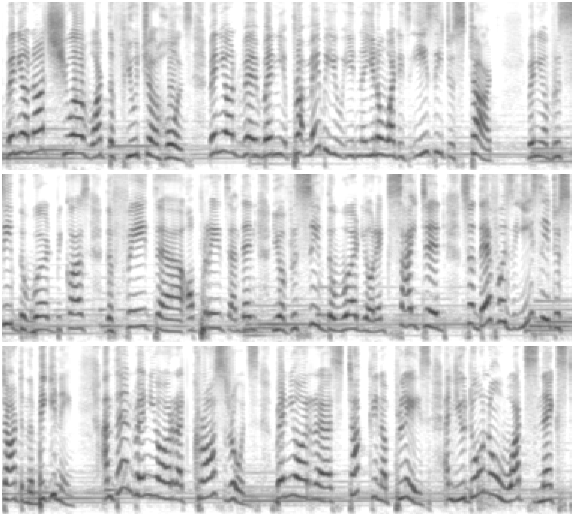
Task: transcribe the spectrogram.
when you're not sure what the future holds, when you're when you maybe you you know what it's easy to start when you have received the word because the faith uh, operates and then you have received the word, you're excited. So, therefore, it's easy to start in the beginning. And then, when you're at crossroads, when you're uh, stuck in a place and you don't know what's next,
